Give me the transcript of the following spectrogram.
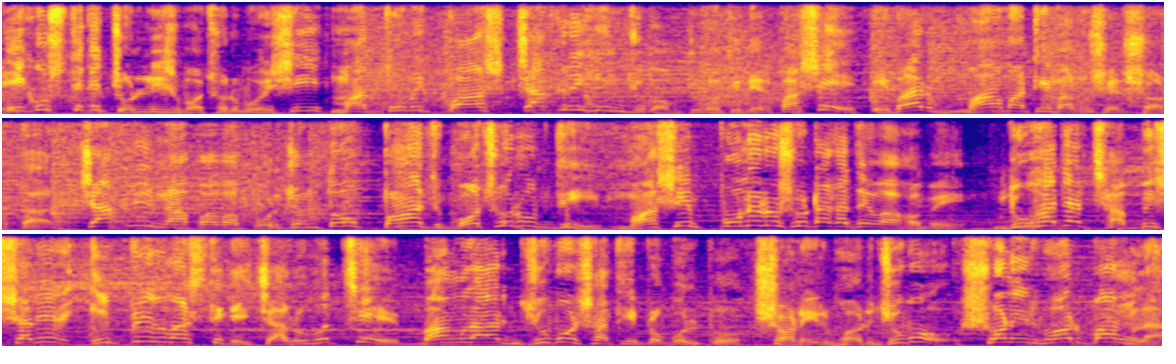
একুশ থেকে চল্লিশ বছর বয়সী মাধ্যমিক পাশ চাকরিহীন যুবক যুবতীদের পাশে এবার মা মাটি মানুষের সরকার। চাকরি না পাওয়া পর্যন্ত পাঁচ বছর অবধি মাসে পনেরোশো টাকা দেওয়া হবে। দু হাজার ছাব্বিশ সালের এপ্রিল মাস থেকেই চালু হচ্ছে বাংলার যুব সাথী প্রকল্প। স্বনির্ভর যুব স্বনির্ভর বাংলা।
